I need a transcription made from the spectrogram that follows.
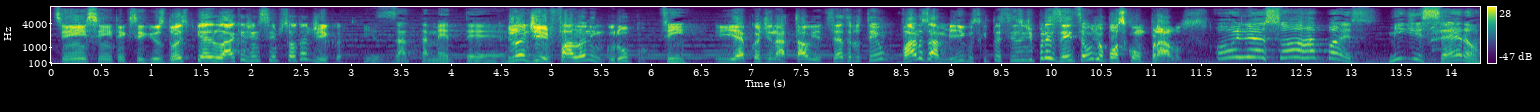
Sim, sim, tem que seguir os dois, porque é lá que a gente sempre solta a dica. Exatamente. Jurandir, falando em grupo Sim. e época de Natal e etc, eu tenho vários amigos que precisam de presentes. Onde eu posso comprá-los? Olha só, rapaz. Me disseram,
